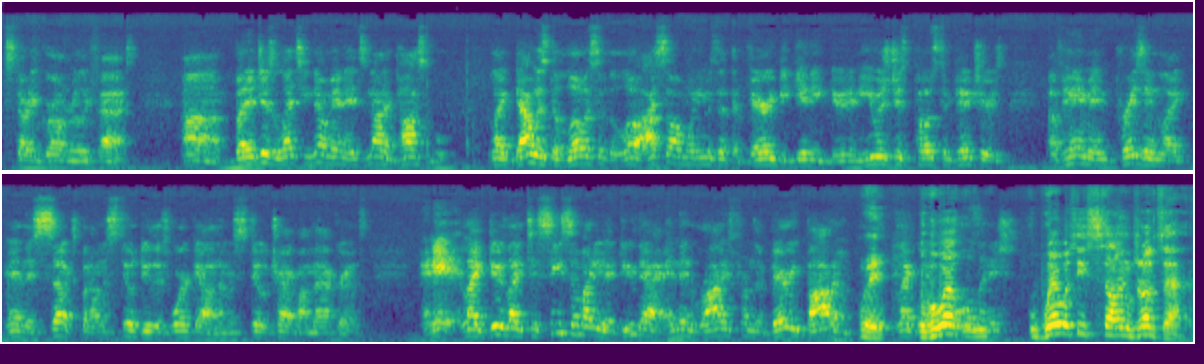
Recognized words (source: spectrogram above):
started growing really fast. Um, but it just lets you know, man, it's not impossible. Like that was the lowest of the low. I saw him when he was at the very beginning, dude, and he was just posting pictures of him in prison. Like, man, this sucks, but I'm gonna still do this workout, and I'm gonna still track my macros. And it, like, dude, like to see somebody to do that and then rise from the very bottom, Wait, like where, his where was he selling drugs at?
